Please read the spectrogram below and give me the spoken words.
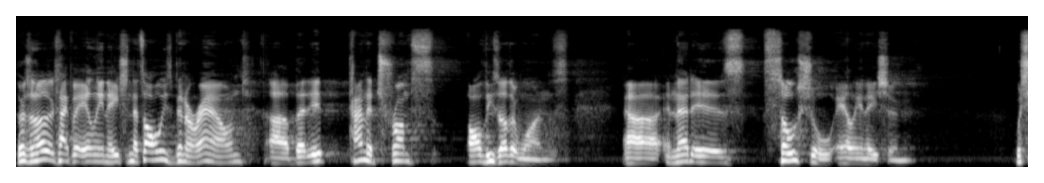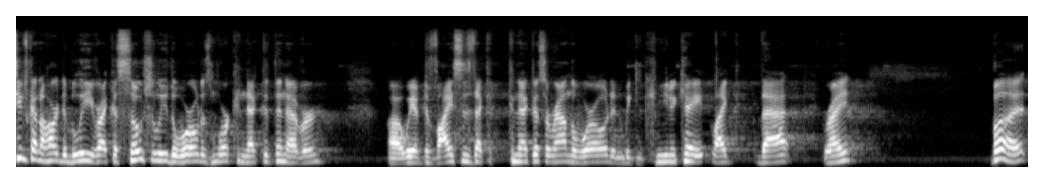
there's another type of alienation that's always been around, uh, but it kind of trumps all these other ones, uh, and that is social alienation, which seems kind of hard to believe, right? Because socially, the world is more connected than ever. Uh, we have devices that connect us around the world, and we can communicate like that, right? But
